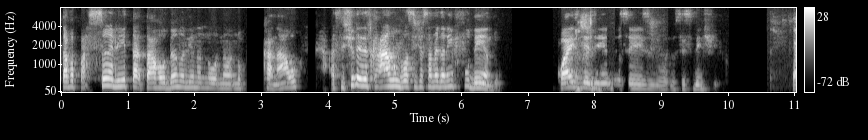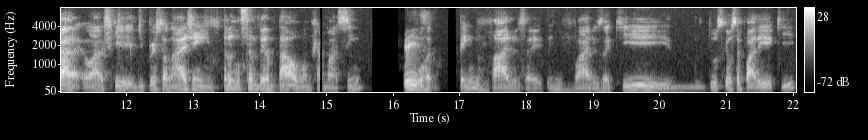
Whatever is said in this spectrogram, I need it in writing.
Tava passando ali, tá, tá rodando ali no, no, no canal, assistiu o desenho e ah, não vou assistir essa merda nem fudendo. Quais desenhos vocês, vocês se identificam? Cara, eu acho que de personagem transcendental, vamos chamar assim, Isso. porra, tem vários aí, tem vários aqui, dos que eu separei aqui.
